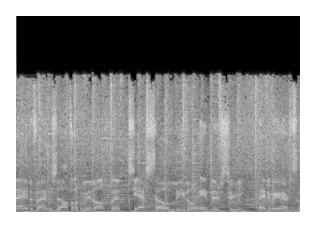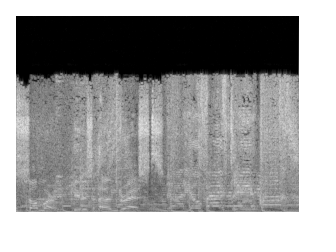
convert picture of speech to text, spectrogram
Een hele fijne zaterdagmiddag met Chesto Lidl Industry. En nu eerst Summer. Hier is Undressed. Radio 538.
